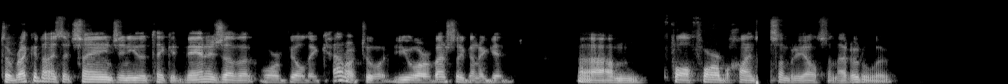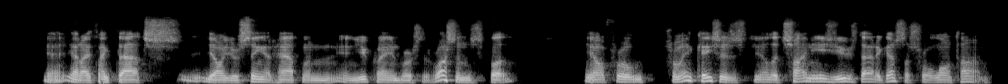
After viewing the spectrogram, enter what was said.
to recognize that change and either take advantage of it or build a counter to it, you are eventually going to get um, fall far behind somebody else in that OODA loop. And, and I think that's you know you're seeing it happen in Ukraine versus the Russians, but you know for for many cases you know the Chinese used that against us for a long time.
